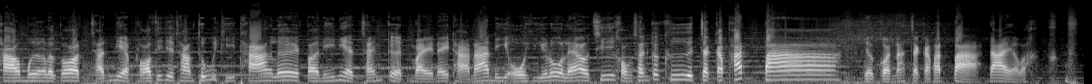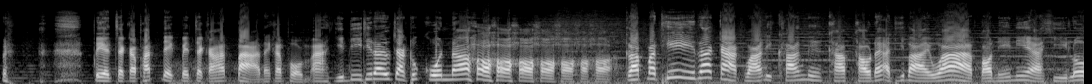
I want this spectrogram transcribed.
ชาวเมืองแล้วก็ฉันเนี่ยพร้อมที่จะทำทุกวิถีทางเลย ตอนนี้เนี่ยฉันเกิดใหม่ในฐานะดีโอฮีโร่แล้วชื่อของฉันก็คือจักรพรรดิป่าเดี๋ยวก่อนนะจักรพรรดิป่าได้เหรอวะเปลี่ยนจักรพรรดิเด็กเป็นจักรพรรดิป่านะครับผมอะยินดีที่ได้รู้จักทุกคนนะฮ่าฮ่าฮ่าฮ่าฮ่าฮ่าฮ่ากลับมาที่หน้ากากหวานอีกครั้งหนึ่งครับ เขาได้อธิบายว่าตอนนี้เนี่ยฮีโร่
